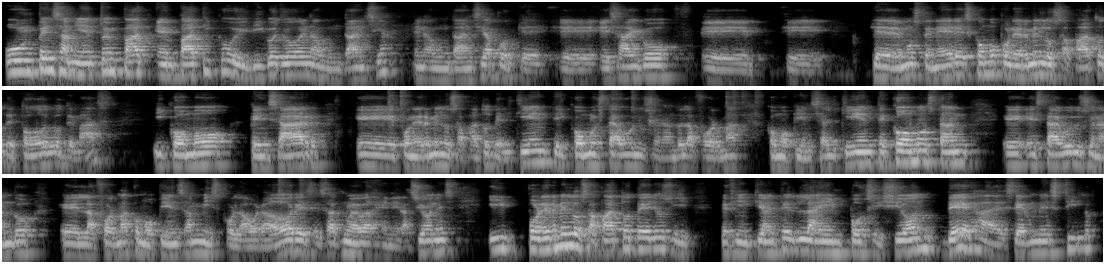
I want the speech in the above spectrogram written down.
Un pensamiento empático, y digo yo en abundancia, en abundancia porque eh, es algo eh, eh, que debemos tener es cómo ponerme en los zapatos de todos los demás y cómo pensar, eh, ponerme en los zapatos del cliente y cómo está evolucionando la forma como piensa el cliente, cómo están, eh, está evolucionando eh, la forma como piensan mis colaboradores, esas nuevas generaciones, y ponerme en los zapatos de ellos y definitivamente la imposición deja de ser un estilo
